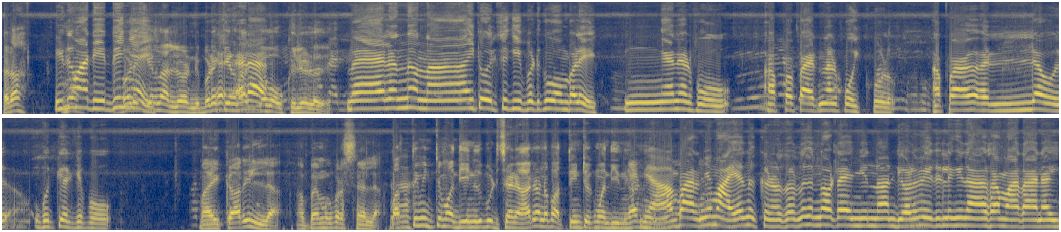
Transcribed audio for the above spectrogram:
എടാ ഇത് മതി ഇത് മേലെന്ന് നന്നായിട്ട് ഒലിച്ച് കീപ്പടിക്ക് പോകുമ്പോഴേ ഇങ്ങനെ പോകും അപ്പൊ പരന്നാൾ പോയിക്കോളും. അപ്പൊ എല്ലാം കുത്തി ഒലിച്ച് പോകും മയക്കാറില്ല. അപ്പൊ നമുക്ക് പ്രശ്നമില്ല. പത്ത് മിനിറ്റ് മതി ഇത് പിടിച്ചാൽ ആരാണ് പത്ത് മിനിറ്റ് ഒക്കെ മതി ഞാൻ പറഞ്ഞു മഴ നിക്കണതൊന്ന് നിന്നോട്ടെ ഇനി വരില്ലെങ്കിൽ ഞാൻ സമാധാനായി.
